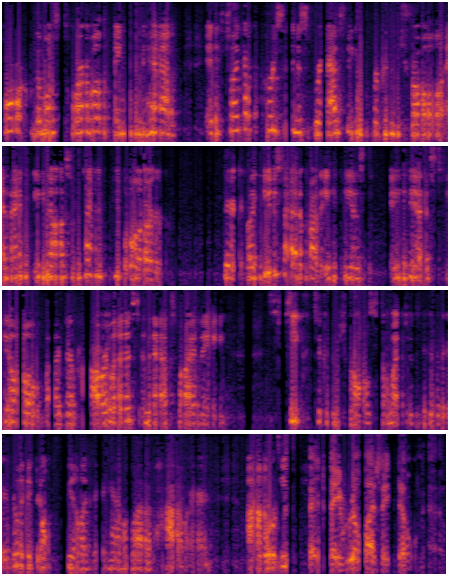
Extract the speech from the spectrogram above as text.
hor- the most horrible thing to have. It's like a person just grasping for control, and I, you know, sometimes people are, they're, like you said about atheists. Atheists feel like they're powerless, and that's why they seek to control so much, is because they really don't feel like they have a lot of power. Um, Or they, they realize they don't know.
